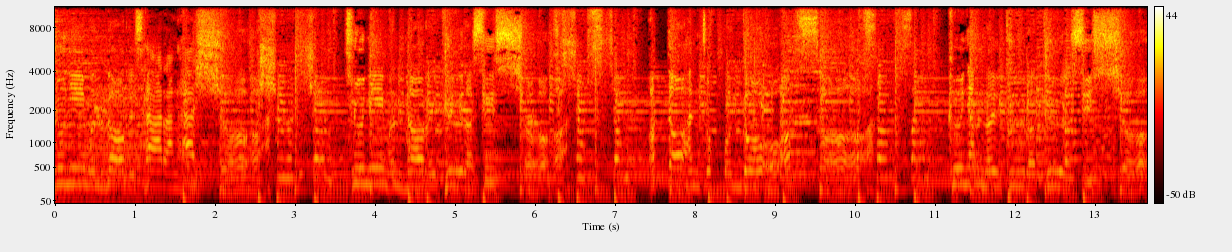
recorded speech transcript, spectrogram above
주님은 너를 사랑하셔. 주님은 너를 들어 쓰셔. 어떠한 조건도 없어. 그냥 널 들어 들어 쓰셔.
